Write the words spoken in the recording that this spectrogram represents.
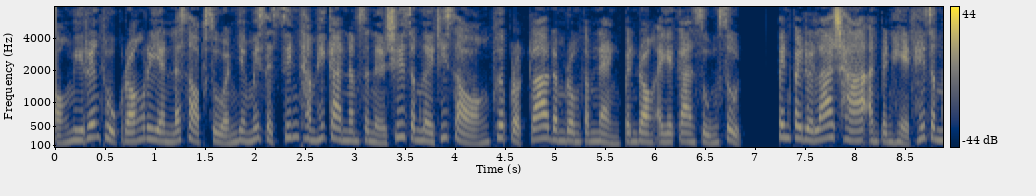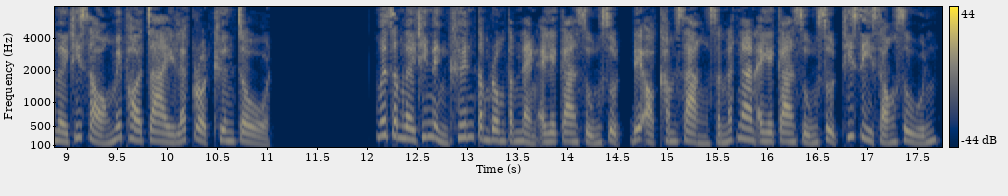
2 มีเรื่องถูกร้องเรียนและสอบสวนยังไม่เสร็จสิ้นทำให้การนำเสนอชื่อจำเลยที่ 2 เพื่อปรดเกล้าดำรงตำแหน่งเป็นรองอายการสูงสุด เป็นไปโดยล่าช้าอันเป็นเหตุให้จำเลยที่2ไม่พอใจและโกรธเคืองโจทย์เมื่อจำเลยที่ 1 ขึ้นดำรงตำแหน่งอายการสูงสุด ได้ออกคำสั่งสำนักงานอายการสูงสุดที่ 420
